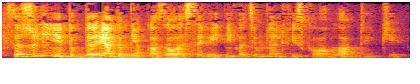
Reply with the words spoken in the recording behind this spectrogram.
К сожалению, тогда рядом не оказалось советника темноэльфийского владыки.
